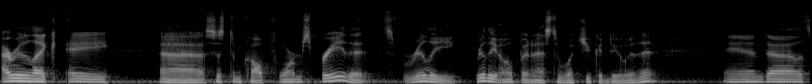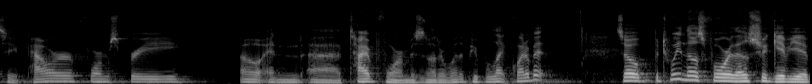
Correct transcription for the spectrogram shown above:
I really like a uh, system called FormSpree that's really, really open as to what you can do with it. And uh, let's see, Power, FormSpree. Oh, and uh, Typeform is another one that people like quite a bit. So between those four, those should give you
